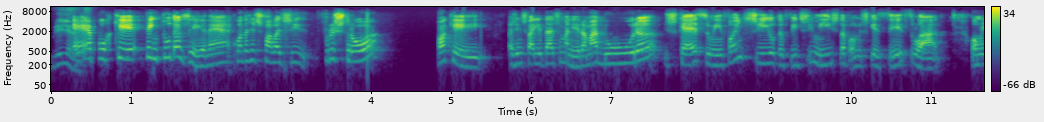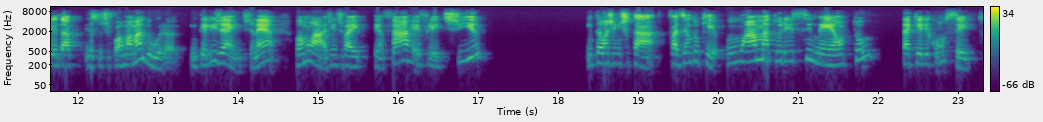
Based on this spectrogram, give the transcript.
brilhante. É, porque tem tudo a ver, né? Quando a gente fala de frustrou, ok. A gente vai lidar de maneira madura, esquece o infantil, tá vitimista, vamos esquecer esse lado. Vamos lidar isso de forma madura, inteligente, né? Vamos lá, a gente vai pensar, refletir então, a gente está fazendo o quê? Um amadurecimento daquele conceito.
